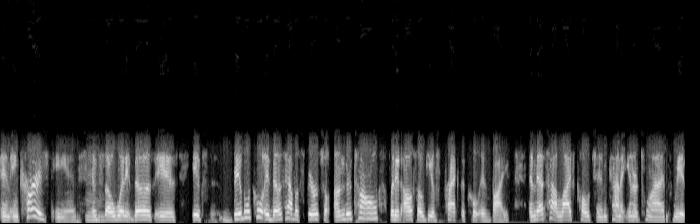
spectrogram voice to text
and encouraged in. Mm-hmm. And so, what it does is it's biblical, it does have a spiritual undertone, but it also gives practical advice. And that's how life coaching kind of intertwines with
